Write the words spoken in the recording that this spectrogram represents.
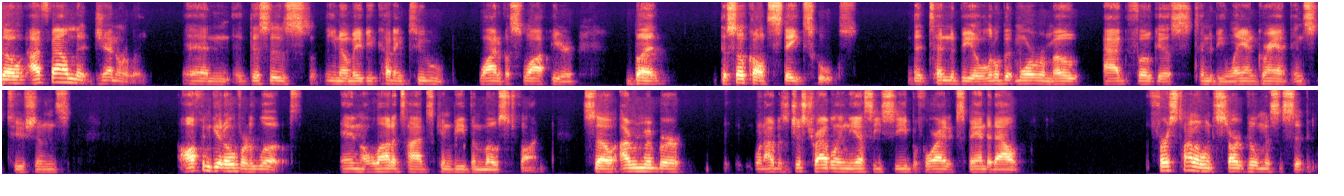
So I found that generally, and this is, you know, maybe cutting too wide of a swath here, but the so-called state schools that tend to be a little bit more remote, ag focused, tend to be land grant institutions, often get overlooked and a lot of times can be the most fun. So I remember when I was just traveling the SEC before I had expanded out, first time I went to Starkville, Mississippi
